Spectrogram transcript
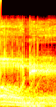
Own it.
